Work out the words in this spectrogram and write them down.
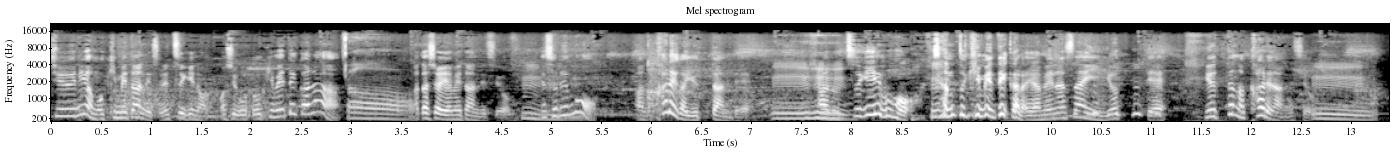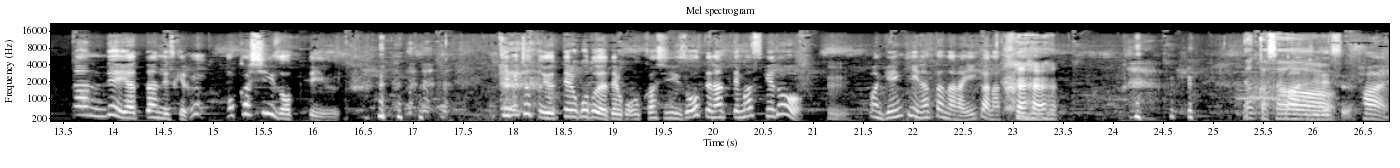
中にはもう決めたんですね。次のお仕事を決めてから。私は辞めたんですよ。うんでそれも、あの、彼が言ったんで、うん。あの、次もちゃんと決めてから辞めなさいよって言ったの彼なんですよう。ん。なんでやったんですけど、んおかしいぞっていう。君ちょっと言ってることやってることおかしいぞってなってますけど、うん。まあ元気になったならいいかなっていう なんか感さじで、す。はい。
